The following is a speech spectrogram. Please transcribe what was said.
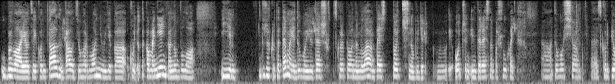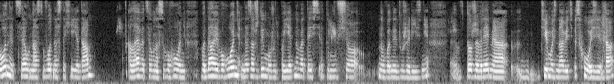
убиває оцей контакт, да, оцю гармонію, яка хоч така маленька, але була. І дуже крута тема. Я думаю, теж скорпіонам і левам теж точно буде дуже інтересно послухати, тому що е, скорпіони це у нас водна стихія, да? леви це у нас вогонь. Вода і вогонь не завжди можуть поєднуватись, тому що ну, вони дуже різні. Е, В то же время е, чимось навіть схожі. Да?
